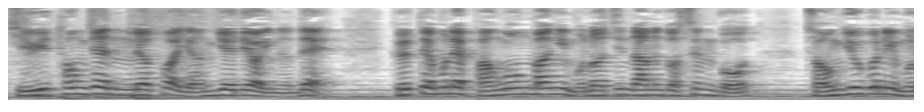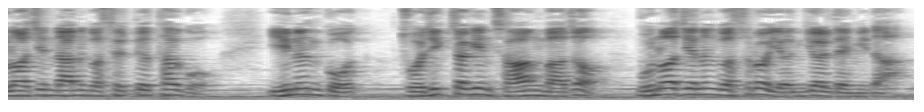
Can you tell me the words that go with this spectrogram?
지휘 통제 능력과 연계되어 있는데 그 때문에 방공망이 무너진다는 것은 곧 정규군이 무너진다는 것을 뜻하고 이는 곧 조직적인 저항마저 무너지는 것으로 연결됩니다.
